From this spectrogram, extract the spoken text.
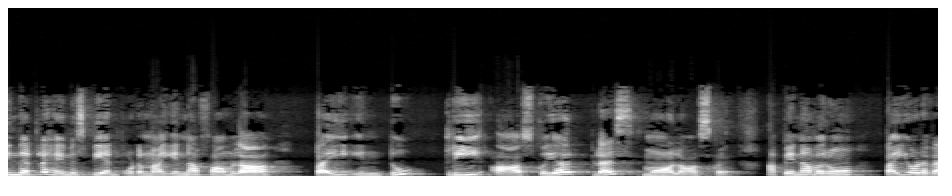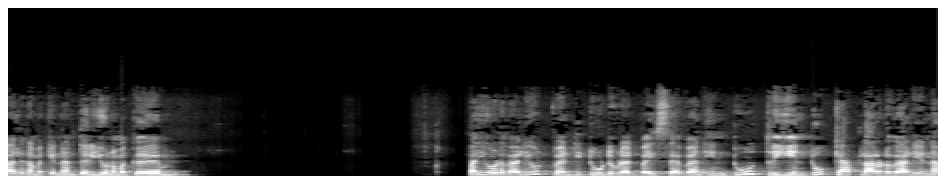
இந்த இடத்துல ஹெமிஸ்பியர்னு போட்டோம்னா என்ன formula pi into three r square plus small r square அப்போ என்ன வரும்? பையோட வேல்யூ நமக்கு என்னன்னு தெரியும் நமக்கு? பையோட value twenty two divide by seven into three into கேப்லாரோட வேல்யூ என்ன?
